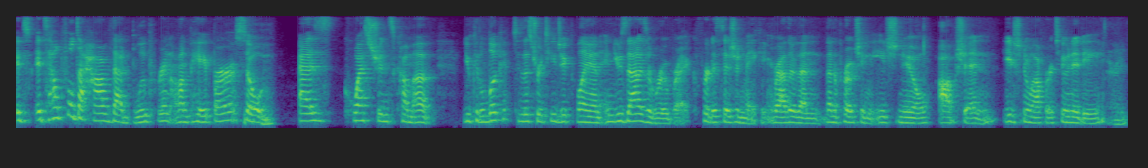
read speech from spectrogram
it's it's helpful to have that blueprint on paper so mm-hmm. as questions come up you can look to the strategic plan and use that as a rubric for decision making rather than than approaching each new option each new opportunity right.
